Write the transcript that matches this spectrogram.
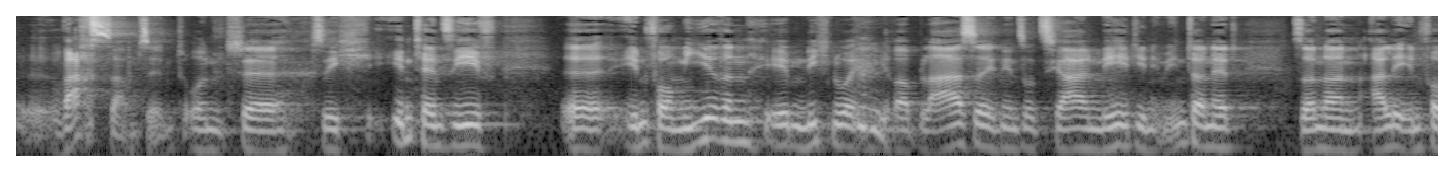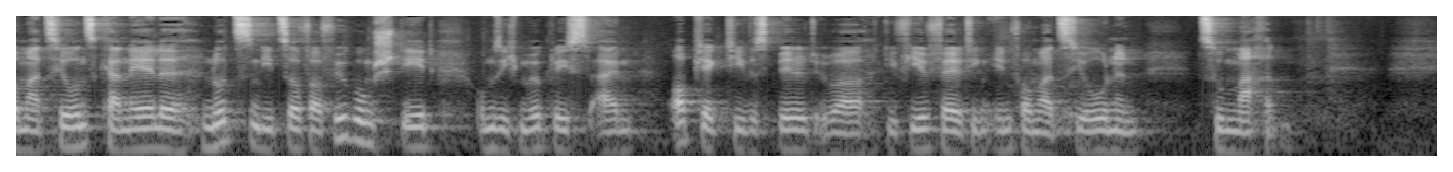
äh, wachsam sind und äh, sich intensiv informieren, eben nicht nur in ihrer Blase, in den sozialen Medien, im Internet, sondern alle Informationskanäle nutzen, die zur Verfügung stehen, um sich möglichst ein objektives Bild über die vielfältigen Informationen zu machen.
